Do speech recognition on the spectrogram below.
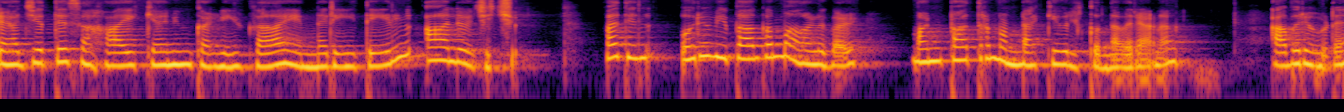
രാജ്യത്തെ സഹായിക്കാനും കഴിയുക എന്ന രീതിയിൽ ആലോചിച്ചു. അതിൽ ഒരു വിഭാഗം ആളുകൾ മൺപാത്രം ഉണ്ടാക്കി വിൽക്കുന്നവരാണ്. അവരോട്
